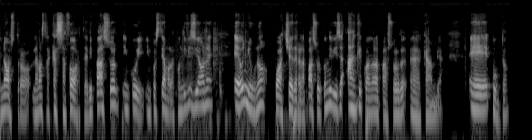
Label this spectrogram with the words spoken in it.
nostro, la nostra cassaforte di password in cui impostiamo la condivisione e ognuno può accedere alla password condivisa anche quando la password eh, cambia. E punto.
